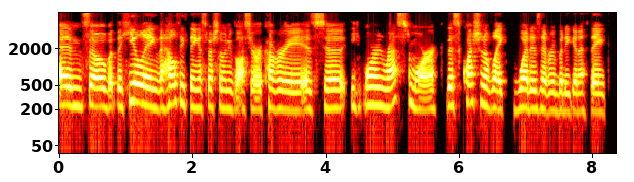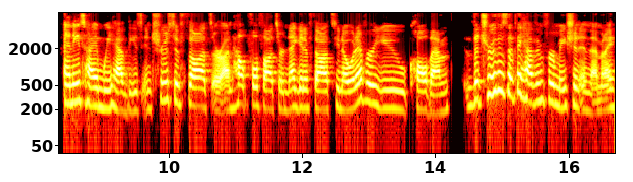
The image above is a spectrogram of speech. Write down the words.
And so, but the healing, the healthy thing, especially when you've lost your recovery, is to eat more and rest more. This question of like, what is everybody going to think? Anytime we have these intrusive thoughts or unhelpful thoughts or negative thoughts, you know, whatever you call them, the truth is that they have information in them and i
